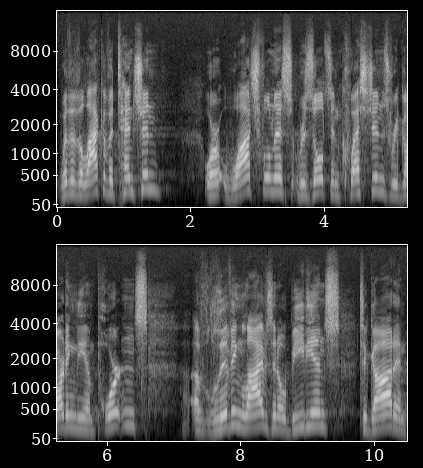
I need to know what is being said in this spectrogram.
Whether the lack of attention or watchfulness results in questions regarding the importance of living lives in obedience to God and,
